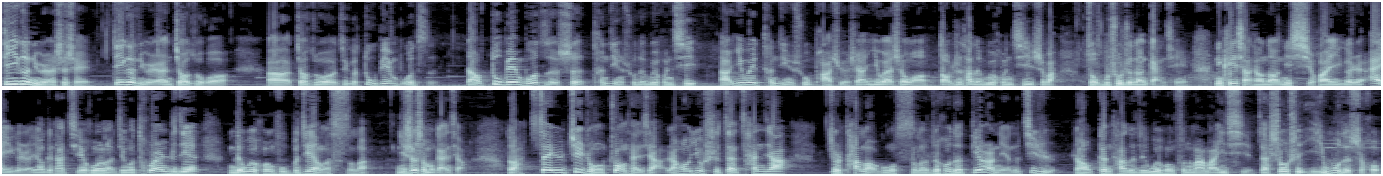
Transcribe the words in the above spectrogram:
第一个女人是谁？第一个女人叫做啊，叫做这个渡边博子。然后渡边博子是藤井树的未婚妻啊，因为藤井树爬雪山意外身亡，导致他的未婚妻是吧，走不出这段感情。你可以想象到，你喜欢一个人，爱一个人，要跟他结婚了，结果突然之间你的未婚夫不见了，死了。你是什么感想，对吧？在于这种状态下，然后又是在参加，就是她老公死了之后的第二年的忌日，然后跟她的这未婚夫的妈妈一起在收拾遗物的时候，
